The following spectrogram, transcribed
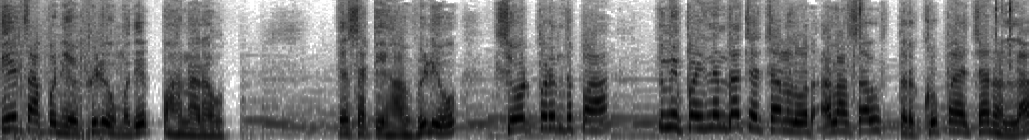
तेच आपण या व्हिडिओमध्ये पाहणार आहोत. त्यासाठी हा व्हिडिओ शेवटपर्यंत पहा. तुम्ही पहिल्यांदाच या चॅनलवर आला असाल तर कृपया चॅनलला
